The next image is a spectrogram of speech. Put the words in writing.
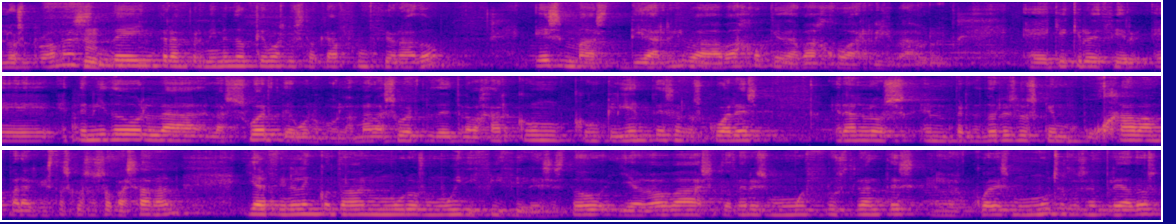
Los programas de intraemprendimiento que hemos visto que ha funcionado es más de arriba a abajo que de abajo a arriba. Eh, ¿Qué quiero decir? Eh, he tenido la, la, suerte, bueno, o la mala suerte de trabajar con, con, clientes en los cuales eran los emprendedores los que empujaban para que estas cosas pasaran y al final encontraban muros muy difíciles. Esto llegaba a situaciones muy frustrantes en las cuales muchos de los empleados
